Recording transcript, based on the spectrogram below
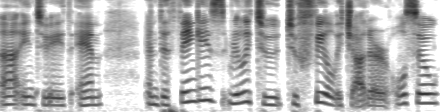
uh, into it. And and the thing is really to to feel each other. Also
